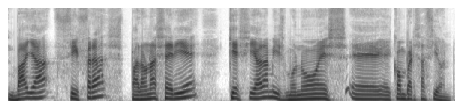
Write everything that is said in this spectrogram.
vaya cifras para una serie que si ahora mismo no es eh, conversación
